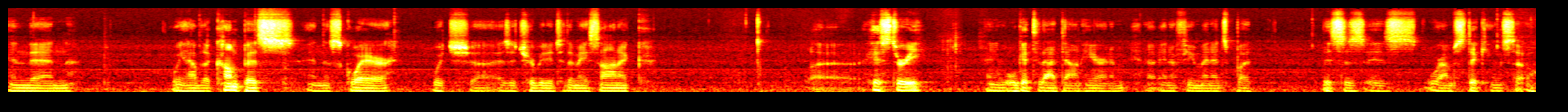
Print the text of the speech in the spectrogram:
and then we have the compass and the square, which uh, is attributed to the Masonic history, and we'll get to that down here in a, in a, in a few minutes. But this is, is where I'm sticking. So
